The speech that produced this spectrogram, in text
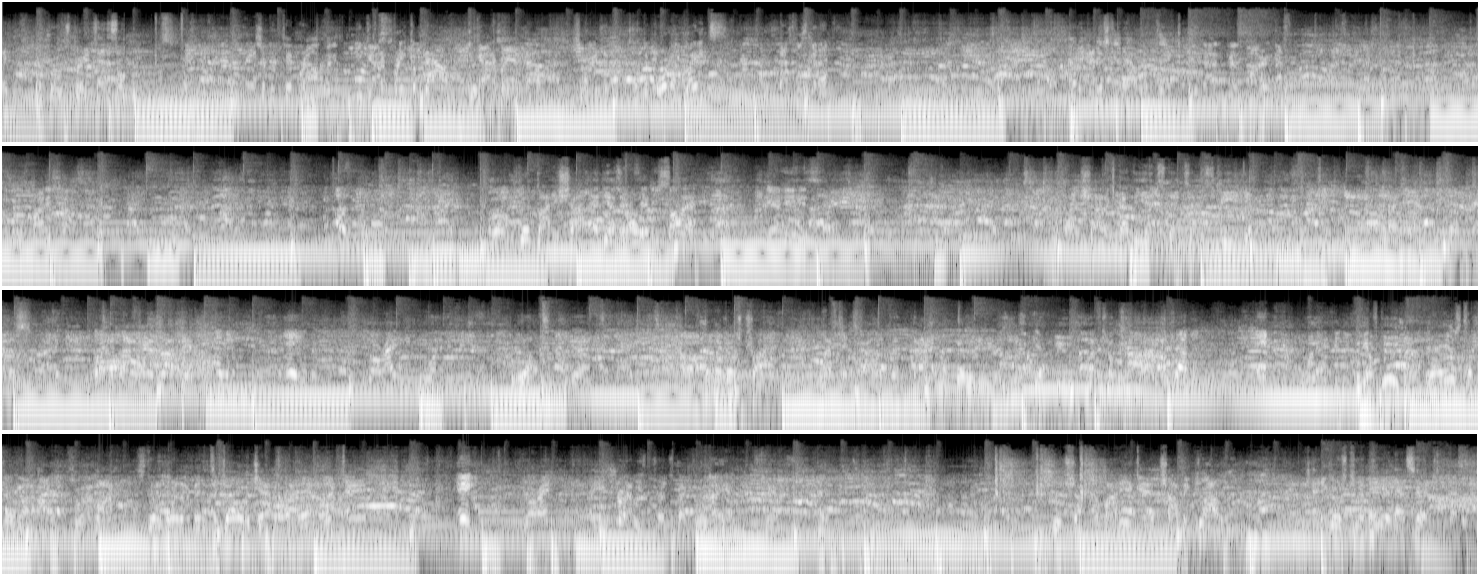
Sorry, the pro Tim Ralph, and you gotta break him down. You gotta break him down. Sorry, the more waits, that's what's gonna. I, mean, I just can't help but think. Oh, good body shot. And it. You saw that. Yeah, he is. Good body shot. He's got the instincts and the speed. Yeah. Hey, you all right? You want to Wilt. Yeah. Oh, then there goes trouble. Left hand talent and natural ability here. Yeah, huge. Left hook to the body. Seven. Eight. You want to continue? Yeah, he is tough for a lot. That's what I like. Still more than a minute to go. A jab right hand, left hand. Hey, you all right? Are you sure? He turns back to the right hand. Good shot to the body again. Chopping drop. And he goes to a knee, and that's it.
